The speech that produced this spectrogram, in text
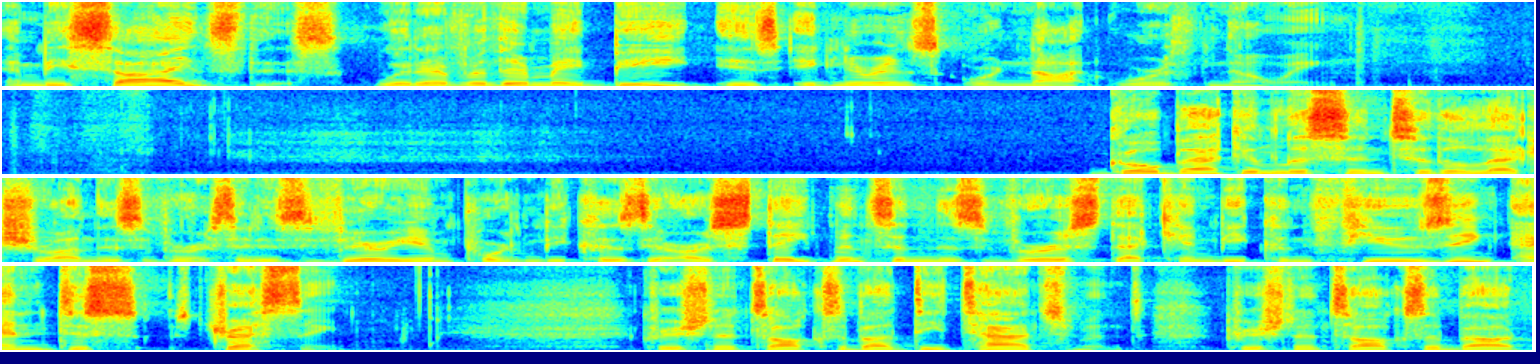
And besides this, whatever there may be is ignorance or not worth knowing. Go back and listen to the lecture on this verse. It is very important because there are statements in this verse that can be confusing and distressing. Krishna talks about detachment. Krishna talks about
